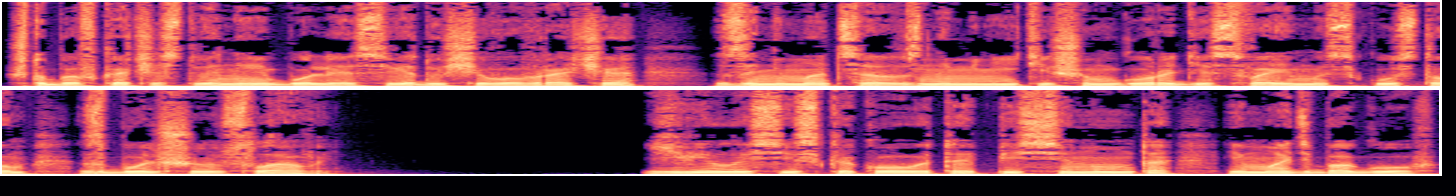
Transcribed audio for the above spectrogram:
чтобы в качестве наиболее сведущего врача заниматься в знаменитейшем городе своим искусством с большей славой. Явилась из какого-то Писсинунта и мать богов,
